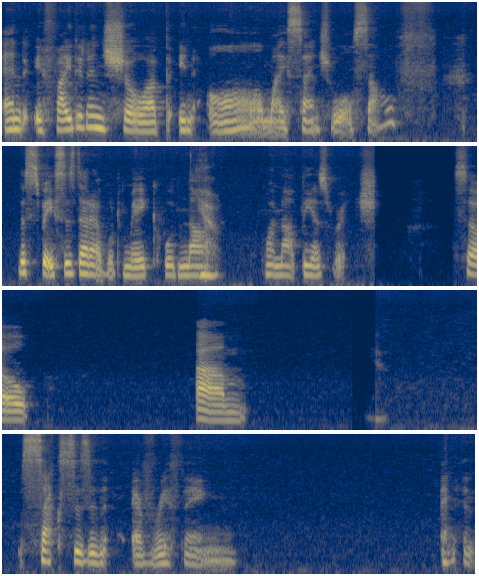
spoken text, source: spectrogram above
And if I didn't show up in all my sensual self, the spaces that I would make would not yeah. would not be as rich. So, um, sex is in everything. And, and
